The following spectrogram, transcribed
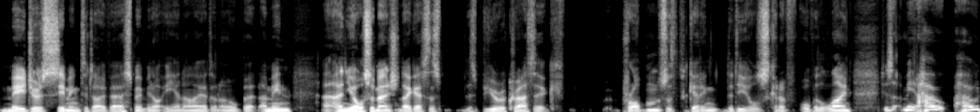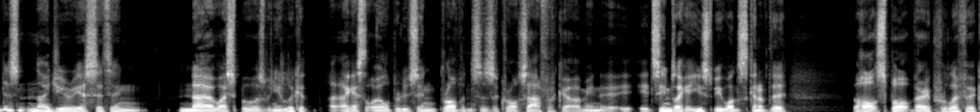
majors seeming to divest, maybe not Eni, I I don't know, but I mean, and you also mentioned, I guess, this this bureaucratic problems with getting the deals kind of over the line. Just, I mean, how how does Nigeria sitting now? I suppose when you look at, I guess, the oil producing provinces across Africa, I mean, it, it seems like it used to be once kind of the the hotspot, very prolific.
